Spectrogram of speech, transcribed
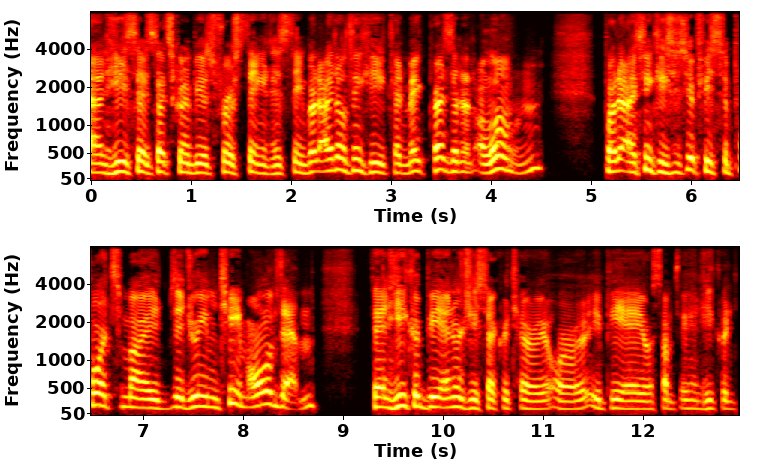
and he says that's going to be his first thing and his thing. But I don't think he can make president alone. But I think he's, if he supports my the dream team, all of them, then he could be energy secretary or EPA or something, and he could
